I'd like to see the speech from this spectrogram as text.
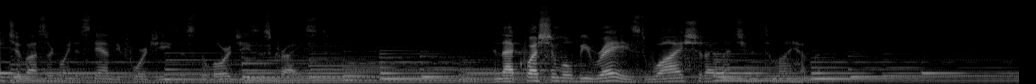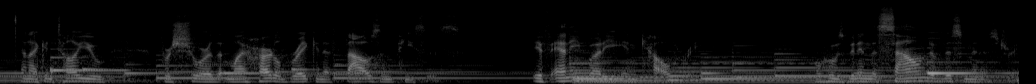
each of us are going to stand before Jesus, the Lord Jesus Christ. And that question will be raised, why should I let you into my heaven? And I can tell you for sure that my heart will break in a thousand pieces if anybody in Calvary or who's been in the sound of this ministry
